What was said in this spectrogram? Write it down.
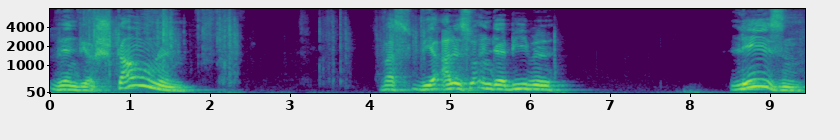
werden wir staunen, was wir alles so in der Bibel lesen.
